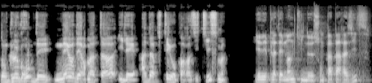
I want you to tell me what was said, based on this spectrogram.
Donc le groupe des néodermata, il est adapté au parasitisme. Il y a des platelmintes qui ne sont pas parasites?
